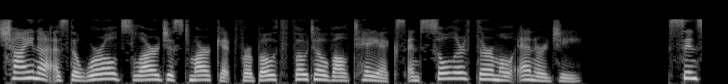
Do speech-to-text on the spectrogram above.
China is the world's largest market for both photovoltaics and solar thermal energy. Since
